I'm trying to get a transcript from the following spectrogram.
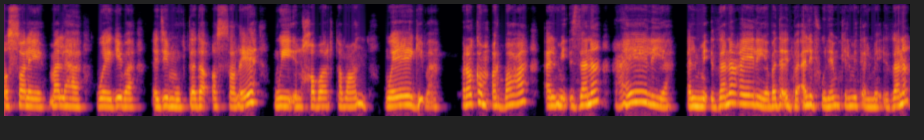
الصلاة مالها؟ واجبة، أدي المبتدأ الصلاة والخبر طبعًا واجبة. رقم 4 المئذنة عالية، المئذنة عالية بدأت بألِف ولام كلمة المئذنة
